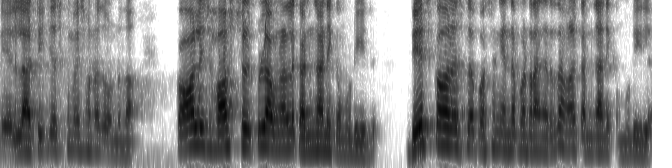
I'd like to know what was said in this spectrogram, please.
எல்லா டீச்சர்ஸ்க்குமே சொன்னது ஒன்று தான் காலேஜ் ஹாஸ்டலுக்குள்ளே அவங்களால கண்காணிக்க முடியுது. டே ஸ்காலர்ஸில் பசங்க என்ன பண்ணுறாங்கிறத அவங்களால கண்காணிக்க முடியல.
